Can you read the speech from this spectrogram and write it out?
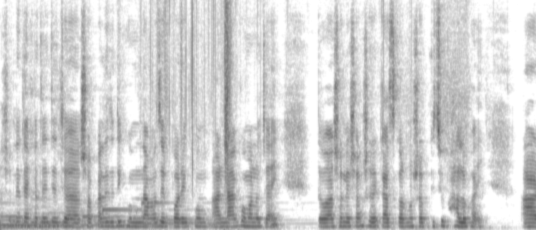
আসলে দেখা যায় যে সকালে যদি ঘুম, নামাজের পরে ঘুম আর না ঘুমানো যায়, তো আসলে সংসারের কাজকর্ম সব কিছু ভালো হয়। আর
